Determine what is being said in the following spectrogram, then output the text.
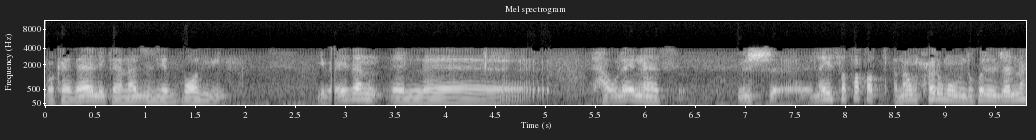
وكذلك نجزي الظالمين. يبقى إذا هؤلاء الناس مش ليس فقط أنهم حرموا من دخول الجنة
